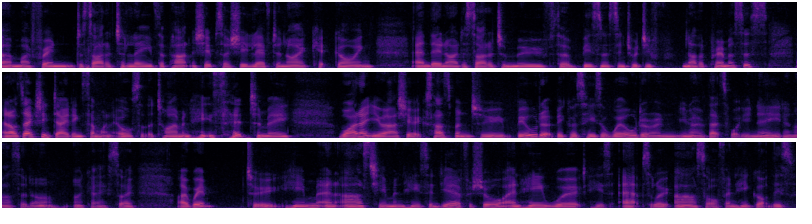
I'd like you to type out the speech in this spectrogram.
um, my friend decided to leave the partnership, so she left and I kept going. And then I decided to move the business into diff- another premises. And I was actually dating someone else at the time, and he said to me, "Why don't you ask your ex-husband to build it because he's a welder, and you know that's what you need." And I said, "Oh, okay." So I went to him and asked him, and he said, Yeah, for sure. And he worked his absolute ass off, and he got this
